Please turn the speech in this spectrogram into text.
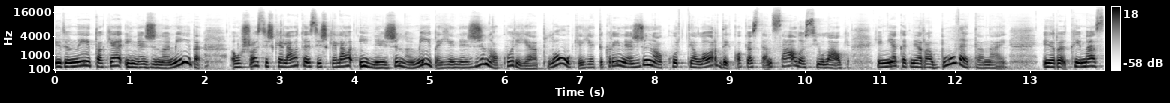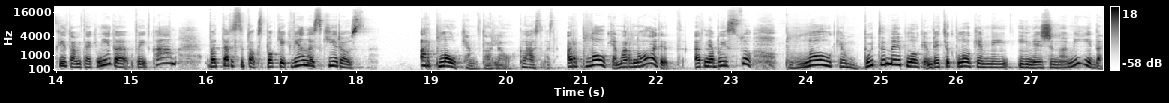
Ir jinai tokia į nežinomybę. Aušros iškeliautojas iškeliauja į nežinomybę, jie nežino, kur jie plaukia, jie tikrai nežino, kur tie lordai, kokios ten salos jų laukia. Jie niekad nėra buvę tenai. Ir kai mes skaitom tą knygą vaikam, va tarsi toks po kiekvieno skyriaus Ar plaukiam toliau? Klausimas. Ar plaukiam, ar norit, ar nebaisu? Plaukiam, būtinai plaukiam, bet juk plaukiam ne į nežinomybę.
